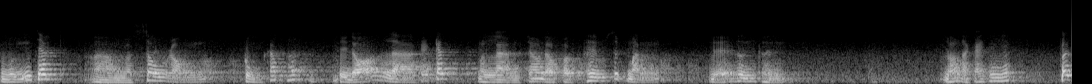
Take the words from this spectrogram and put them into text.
vững chắc à, và sâu rộng cùng khắp hết. Thì đó là cái cách mà làm cho đạo Phật thêm sức mạnh để hưng thịnh. Đó là cái thứ nhất. Tất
